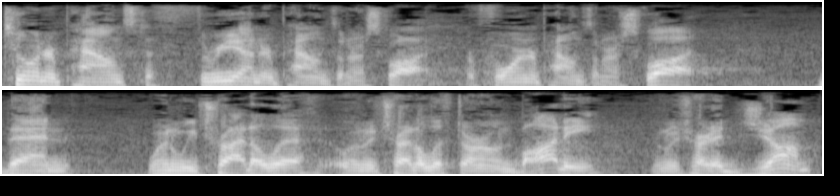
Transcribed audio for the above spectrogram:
200 pounds to 300 pounds on our squat or 400 pounds on our squat, then when we try to lift, when we try to lift our own body, when we try to jump,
